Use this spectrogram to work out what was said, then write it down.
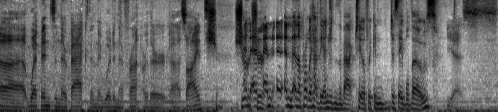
uh, weapons in their back than they would in their front or their uh, sides. Sure. Sure. And, sure. and, and, and and they'll probably have the engines in the back too if we can disable those. Yes,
